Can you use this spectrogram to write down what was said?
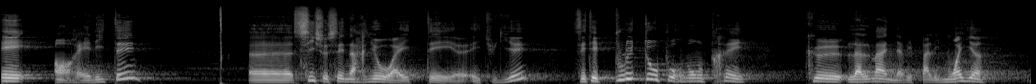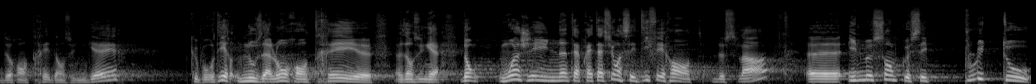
Et en réalité, euh, si ce scénario a été euh, étudié, c'était plutôt pour montrer que l'Allemagne n'avait pas les moyens de rentrer dans une guerre que pour dire nous allons rentrer euh, dans une guerre. Donc moi j'ai une interprétation assez différente de cela. il me semble que c'est plutôt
